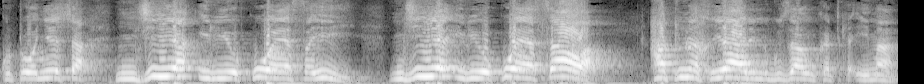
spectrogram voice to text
kutuonyesha njia iliyokuwa ya sahihi njia iliyokuwa ya sawa. Hatuna khiari ndugu zangu katika imani.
